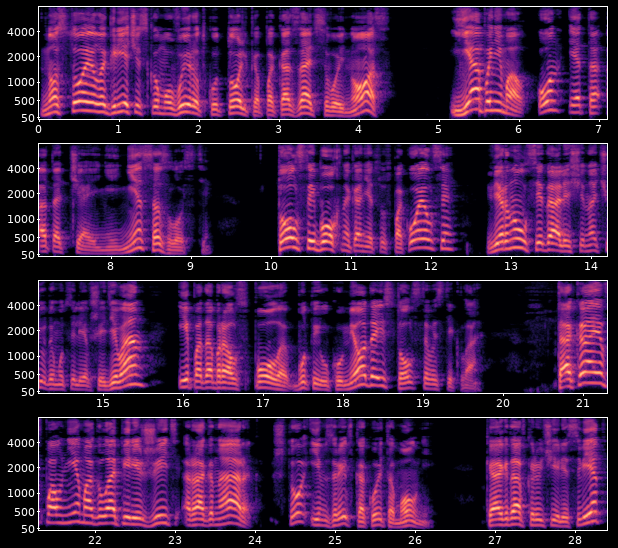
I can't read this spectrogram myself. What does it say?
Но стоило греческому выродку только показать свой нос, я понимал, он это от отчаяния, не со злости. Толстый бог наконец успокоился, вернул седалище на чудом уцелевший диван и подобрал с пола бутылку меда из толстого стекла. Такая вполне могла пережить Рагнарок, что и взрыв какой-то молнии. Когда включили свет,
